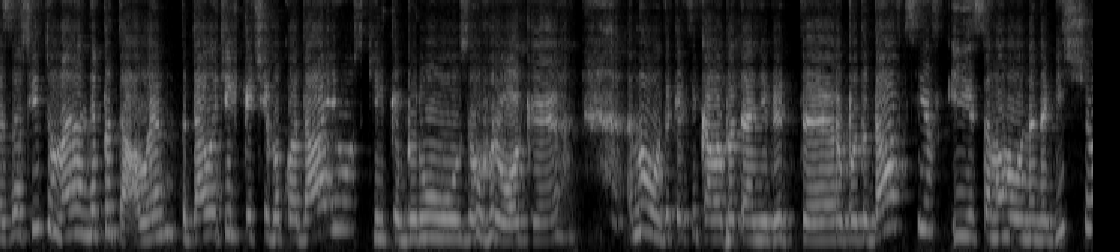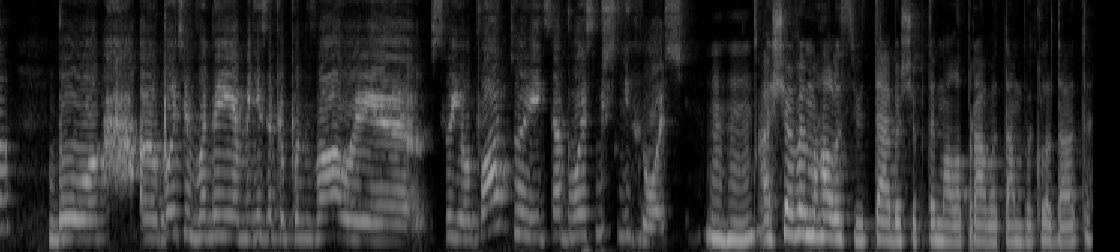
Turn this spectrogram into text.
Е, За освіту мене не питали. Питали тільки, чи викладаю, скільки беру за уроки. Ну, таке цікаве питання від е, роботодавців. І саме головне, навіщо? Бо е, потім вони мені запропонували свою оплату, і це були смішні гроші. Угу. А що вимагалось від тебе, щоб ти мала право там викладати?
